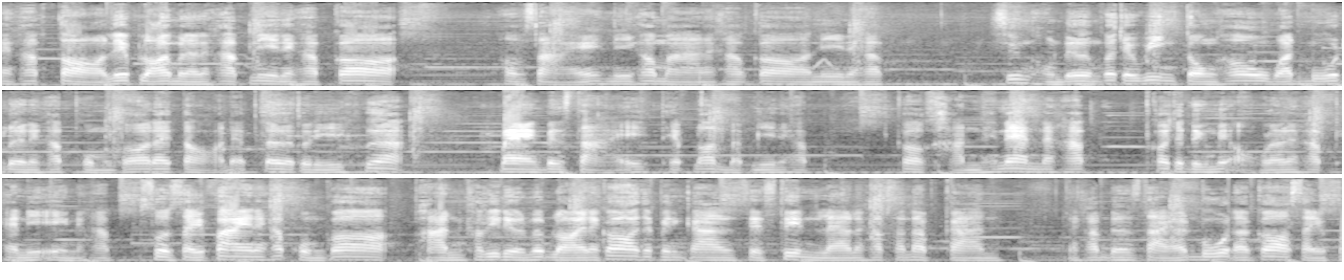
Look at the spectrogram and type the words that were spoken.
นะครับ ต่อเรียบร้อยหมดแล้วนะครับนี่นะครับก็เอาสายนี้เข้ามานะครับ ก็นี่นะครับ ซึ่งของเดิมก็จะวิ่งตรงเข้าวัดบูธเลยนะครับ ผมก็ได้ต่ออะแดปเตอร์ตัวนี้เพื่อแปลงเป็นสายเทฟลอนแบบนี้นะครับ ก็ขันให้แน่นนะครับก็จะดึงไม่ออกแล้วนะครับแค่นี้เองนะครับส่วนสายไฟนะครับ ผมก็พันเข้าที่เดิมเรียบร้อยแล้วก็จะเป็นการเสร็จสิ้นแล้วนะครับสำหรับการ นะครับเดินสายวัดบูธแล้วก็สายไฟ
